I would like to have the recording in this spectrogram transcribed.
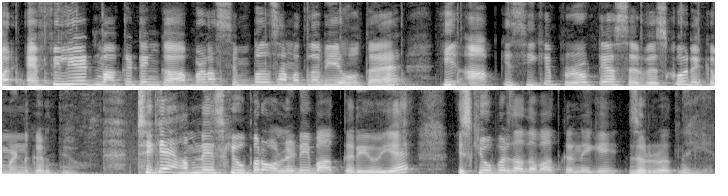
और एफिलिएट मार्केटिंग का बड़ा सिंपल सा मतलब ये होता है कि आप किसी के प्रोडक्ट या सर्विस को रिकमेंड करते हो। ठीक है, हमने इसके ऊपर ऑलरेडी बात करी हुई है, इसके ऊपर ज़्यादा बात करने की ज़रूरत नहीं है।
